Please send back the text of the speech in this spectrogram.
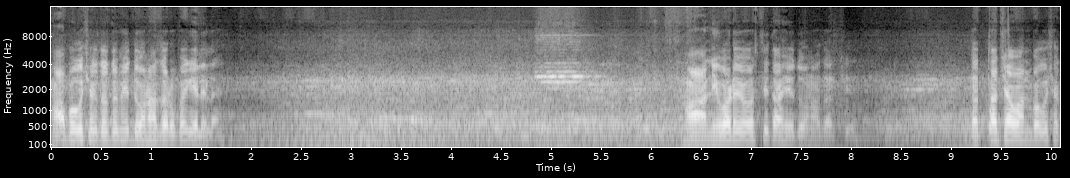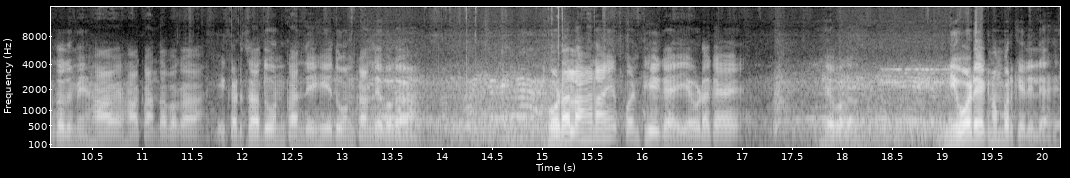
हा बघू शकता तुम्ही दोन हजार रुपये गेलेला आहे. हां निवड व्यवस्थित आहे दोन हजारची. दत्ता चव्हाण बघू शकता तुम्ही. हा हा कांदा बघा. इकडचा दोन कांदे हे दोन कांदे बघा. थोडा लहान आहे पण ठीक आहे. एवढं काय हे बघा. निवड एक नंबर केलेली आहे.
